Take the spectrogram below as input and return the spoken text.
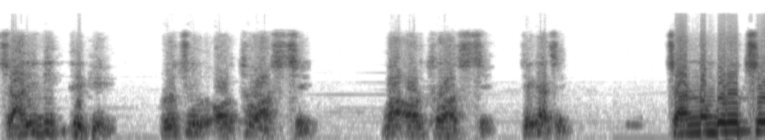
চারিদিক থেকে প্রচুর অর্থ আসছে বা অর্থ আসছে। ঠিক আছে? চার নম্বর হচ্ছে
